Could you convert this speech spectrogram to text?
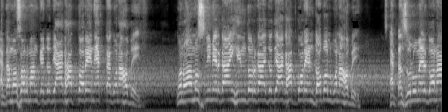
একটা মুসলমানকে যদি আঘাত করেন, একটা গোনা হবে। কোন অমুসলিমের গায়ে, হিন্দুর গায়ে যদি আঘাত করেন ডবল গোনা হবে। একটা জুলুমের গোনা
